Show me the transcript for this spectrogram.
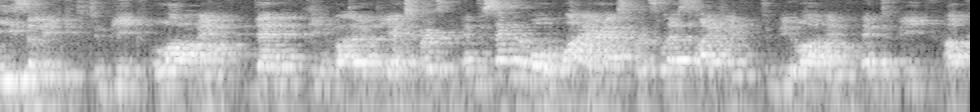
easily to be lobbying than the, uh, the experts. And the second of all, why are experts less likely to be lobbied and to be uh,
